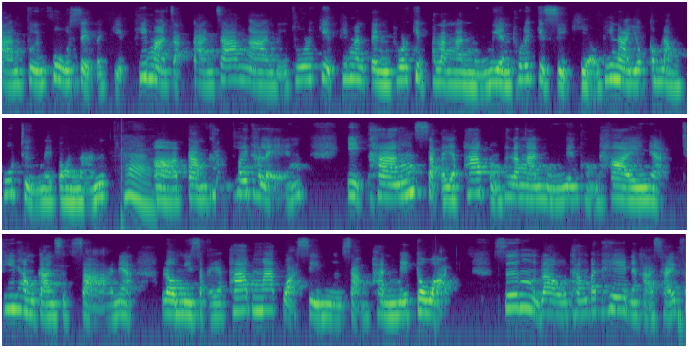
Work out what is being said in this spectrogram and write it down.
การฟื้นฟูเศรษฐกิจที่มาจากการจ้างงานหรือธุรกิจที่มันเป็นธุรกิจพลังงานหมุนเวียนธุรกิจสีเขียวที่นายกกำลังพูดถึงในตอนนั้นตามคำถ้อยแถลง อีกทั้งศักยภาพของพลังงานหมุนเวียนของไทยเนี่ยที่ทำการศึกษาเนี่ยเรามีศักยภาพมากกว่า 43,000 เมกะวัตต์ซึ่งเราทั้งประเทศนะคะใช้ไฟ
